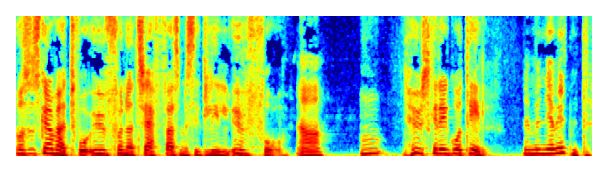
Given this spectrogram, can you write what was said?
Och så ska de här två ufona träffas med sitt lill-ufo. Ja. Mm. Hur ska det gå till? Nej, men jag vet inte.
